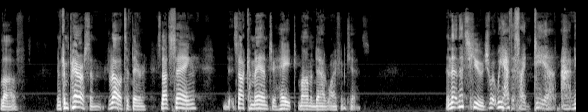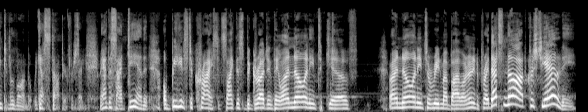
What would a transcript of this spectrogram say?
love. In comparison, relative there. It's not saying, it's not a command to hate mom and dad, wife and kids. And that, that's huge. We have this idea. Ah, I need to move on, but we got to stop here for a second. We have this idea that obedience to Christ, it's like this begrudging thing. Well, I know I need to give, or I know I need to read my Bible, or I need to pray. That's not Christianity.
